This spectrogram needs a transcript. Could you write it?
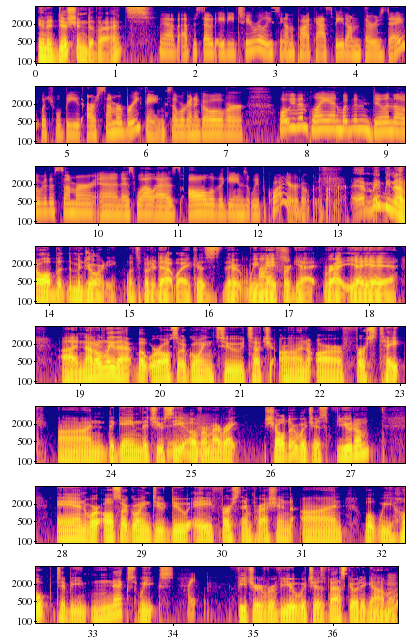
in addition to that, We have episode 82 releasing on the podcast feed on Thursday, which will be our summer briefing. So we're going to go over what we've been playing, what we've been doing over the summer, and as well as all of the games that we've acquired over the summer. eh, maybe not all, but the majority. Let's put it that way, because there we may forget. Right? Yeah, yeah, yeah. Uh, not only that, but we're also going to touch on our first take on the game that you see over my right shoulder, which is Feudum. And we're also going to do a first impression on what we hope to be next week's Right. featured review, which is Vasco da Gama,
